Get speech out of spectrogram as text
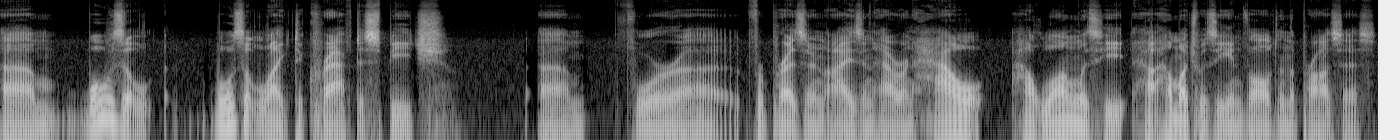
Um, what was it? What was it like to craft a speech um, for uh, for President Eisenhower, and how how long was he? How, how much was he involved in the process?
